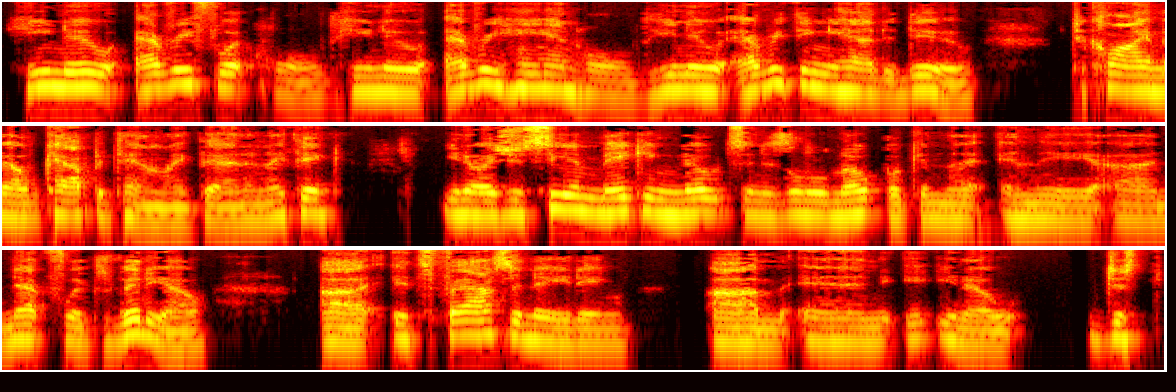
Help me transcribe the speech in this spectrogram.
he knew every foothold. He knew every handhold. He knew everything he had to do to climb El Capitan like that. And I think, you know, as you see him making notes in his little notebook in the, in the uh, Netflix video, uh, it's fascinating um, and you know just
